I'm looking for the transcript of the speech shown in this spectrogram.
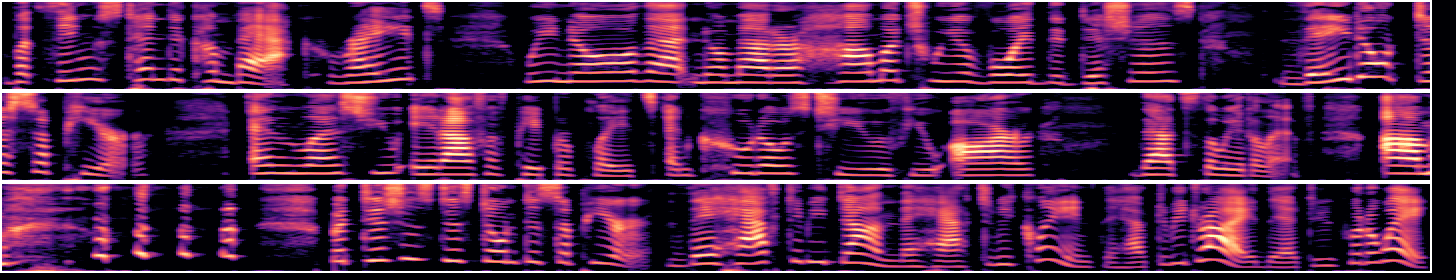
but things tend to come back, right? We know that no matter how much we avoid the dishes, they don't disappear unless you ate off of paper plates. And kudos to you if you are. That's the way to live. Um, But dishes just don't disappear. They have to be done. They have to be cleaned. They have to be dried. They have to be put away.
